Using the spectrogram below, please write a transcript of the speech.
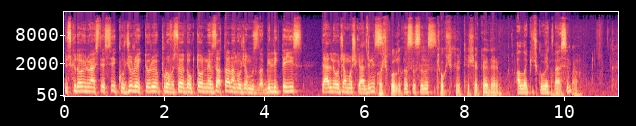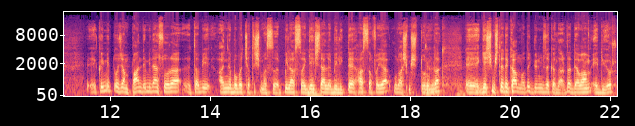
Üsküdar Üniversitesi Kurucu Rektörü Profesör Doktor Nevzat Taran hocamızla birlikteyiz. Değerli hocam hoş geldiniz. Hoş bulduk. Nasılsınız? Çok şükür teşekkür ederim. Allah güç kuvvet versin. Sağ ol. E, Kıymetli hocam pandemiden sonra e, tabii anne baba çatışması bilhassa gençlerle birlikte has safhaya ulaşmış durumda. E, geçmişte de kalmadı günümüze kadar da devam ediyor.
